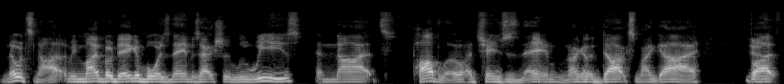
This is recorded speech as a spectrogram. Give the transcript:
no it's not. I mean my bodega boy's name is actually Luis and not Pablo. I changed his name. I'm not gonna dox my guy. Yeah. But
